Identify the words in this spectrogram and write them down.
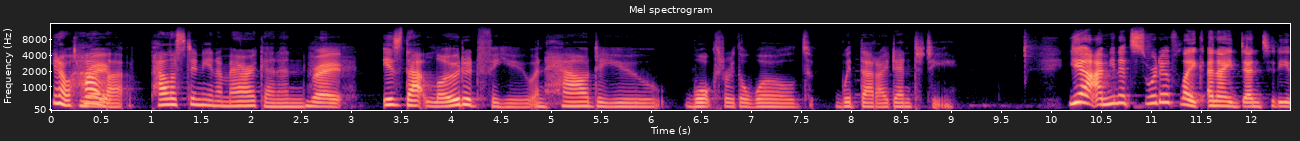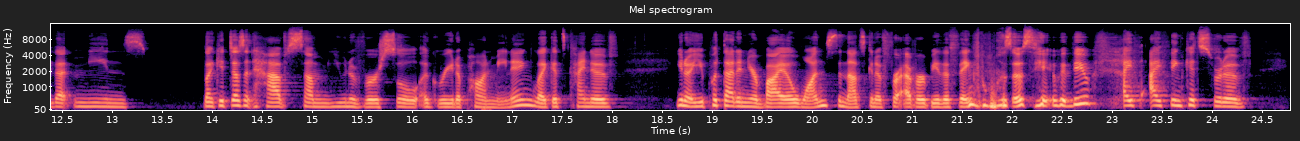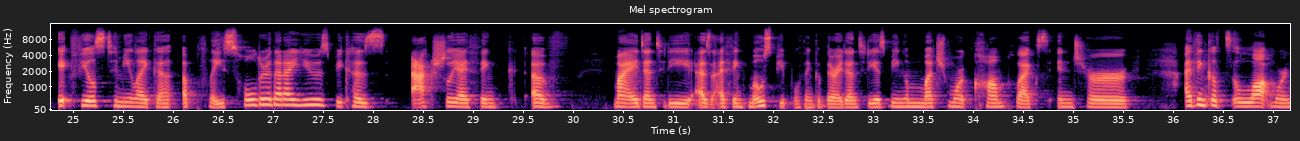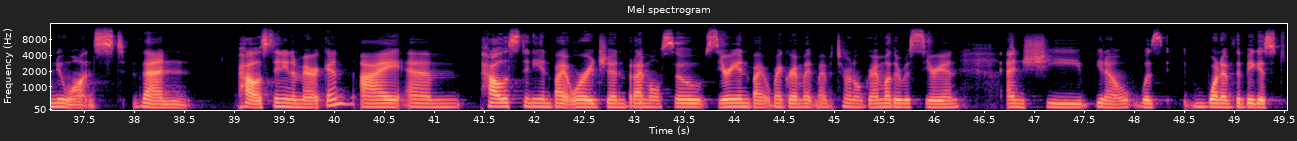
you know, Hala, right. Palestinian American. And right. is that loaded for you? And how do you walk through the world with that identity? Yeah, I mean, it's sort of like an identity that means like it doesn't have some universal agreed upon meaning. Like it's kind of, you know, you put that in your bio once and that's going to forever be the thing people associate with you. I, I think it's sort of, it feels to me like a, a placeholder that I use because actually I think of my identity as I think most people think of their identity as being a much more complex inter I think it's a lot more nuanced than Palestinian American. I am Palestinian by origin, but I'm also Syrian by my grandma. My maternal grandmother was Syrian, and she, you know, was one of the biggest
